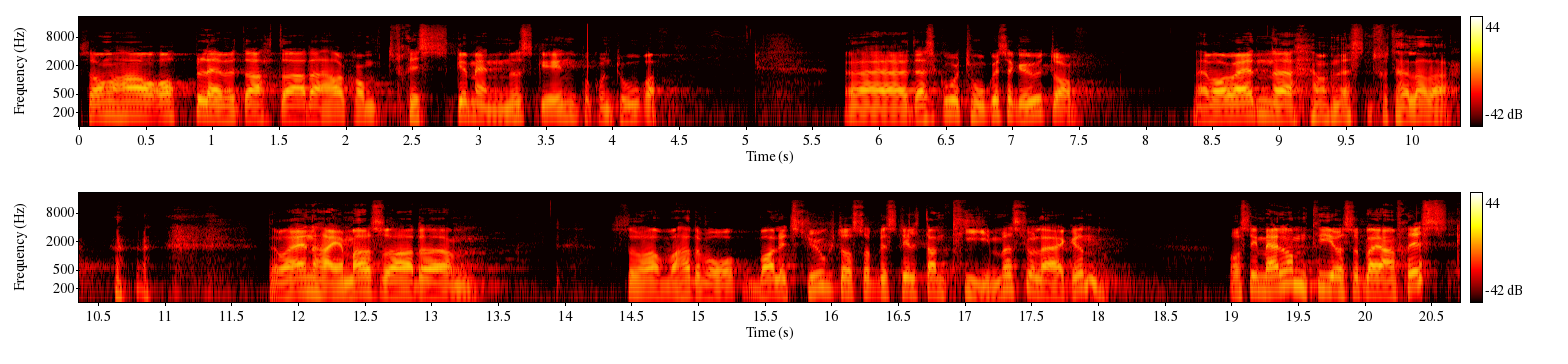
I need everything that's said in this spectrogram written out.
som har opplevd at det har kommet friske mennesker inn på kontoret. Eh, det skulle tatt seg ut, da. Det var jo en Jeg må nesten fortelle det. Det var en hjemme som hadde som hadde vært, var litt syk, og så bestilte han time hos legen. Og så I mellomtida ble han frisk.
